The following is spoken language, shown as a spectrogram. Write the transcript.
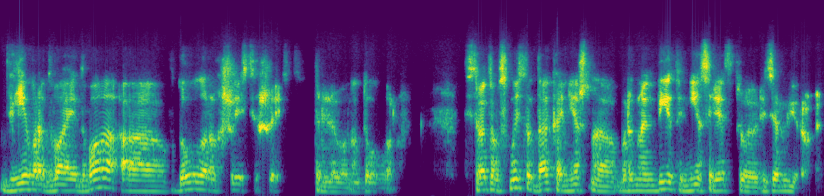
в евро 2,2, а в долларах 6,6 триллиона долларов. То есть в этом смысле, да, конечно, RMB это не средство резервирования.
